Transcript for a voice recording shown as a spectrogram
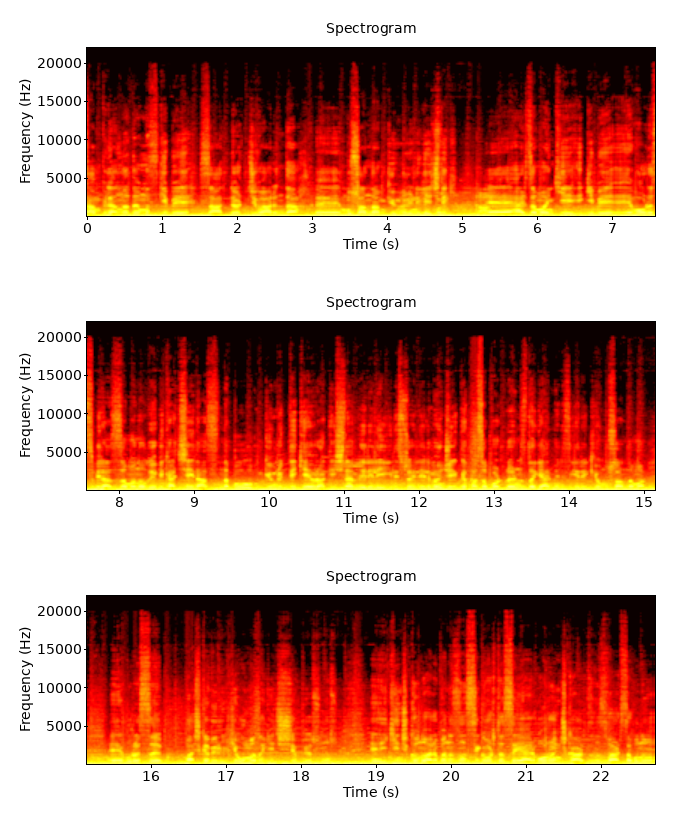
Tam planladığımız gibi saat 4 civarında e, Musandam gümrüğünü geçtik. E, her zamanki gibi e, orası biraz zaman alıyor. Birkaç şey de aslında bu gümrükteki evrak işlemleriyle ilgili söyleyelim. Öncelikle pasaportlarınızla gelmeniz gerekiyor Musandam'a. E, burası başka bir ülke. Umman'a geçiş yapıyorsunuz. E, ikinci konu arabanızın sigortası. Eğer Orange kartınız varsa bunu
